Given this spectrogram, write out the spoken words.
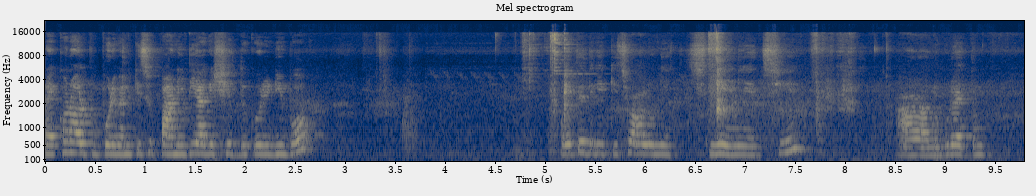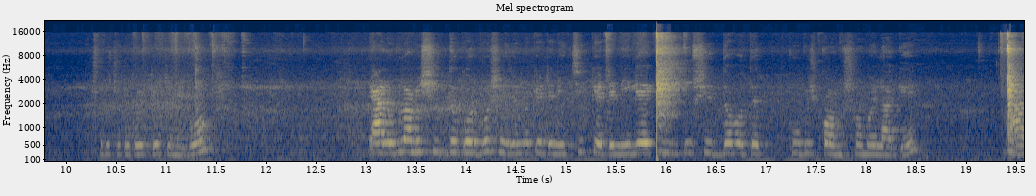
আর এখন অল্প পরিমাণ কিছু পানি দিয়ে আগে সেদ্ধ করে নিব। ওইতে দিকে কিছু আলু নিয়ে নিয়েছি। আর আলুগুলো একদম ছোটো ছোটো করে কেটে নেব। এই আলুগুলো আমি সিদ্ধ করব, সেই জন্য কেটে নিচ্ছি। কেটে নিলে কিন্তু সিদ্ধ হতে খুবই কম সময় লাগে। আর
